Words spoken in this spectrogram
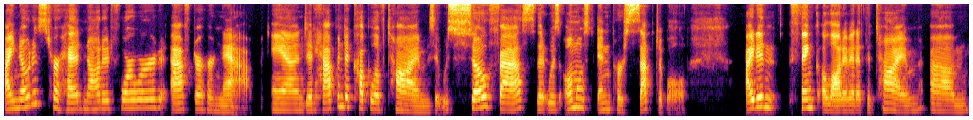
I noticed her head nodded forward after her nap. And it happened a couple of times. It was so fast that it was almost imperceptible. I didn't think a lot of it at the time, um,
